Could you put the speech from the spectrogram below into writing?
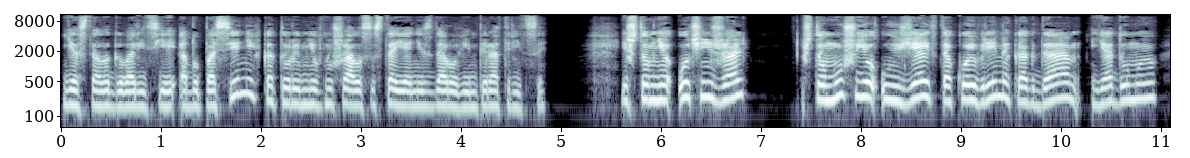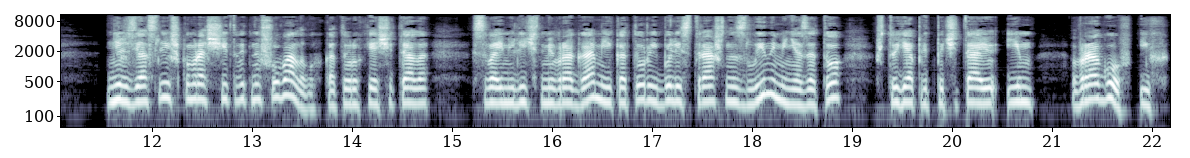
Я стала говорить ей об опасениях, которые мне внушало состояние здоровья императрицы, и что мне очень жаль, что муж ее уезжает в такое время, когда, я думаю, нельзя слишком рассчитывать на Шуваловых, которых я считала своими личными врагами и которые были страшно злы на меня за то, что я предпочитаю им врагов их,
